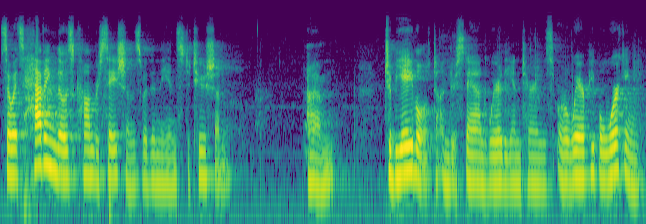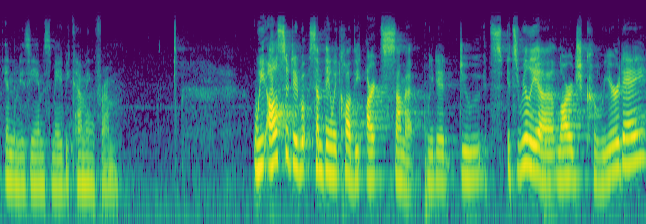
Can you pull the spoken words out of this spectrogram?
So it's having those conversations within the institution um, to be able to understand where the interns or where people working in the museums may be coming from. We also did something we called the Arts Summit. We did do, it's, it's really a large career day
